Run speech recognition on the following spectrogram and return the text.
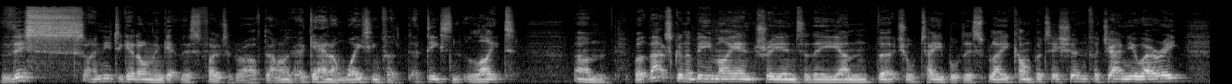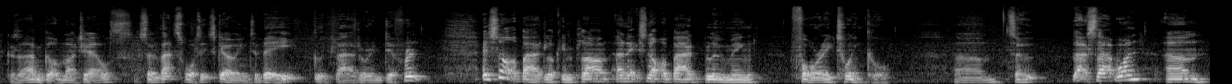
this, I need to get on and get this photograph done. Again, I'm waiting for a decent light. Um, but that's going to be my entry into the um, virtual table display competition for January because I haven't got much else. So that's what it's going to be, good, bad or indifferent. It's not a bad looking plant and it's not a bad blooming for a twinkle. Um, so that's that one. Um,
